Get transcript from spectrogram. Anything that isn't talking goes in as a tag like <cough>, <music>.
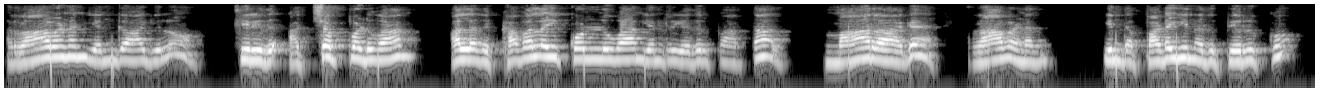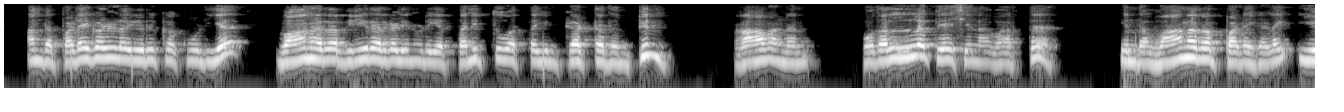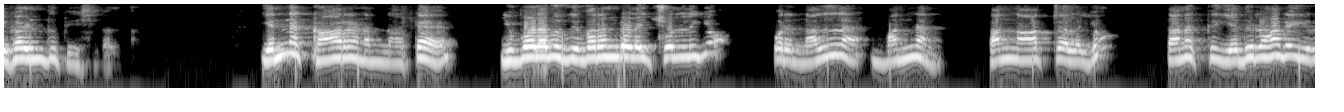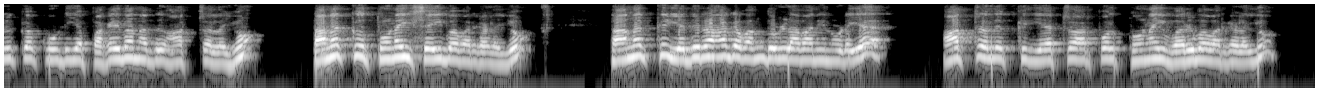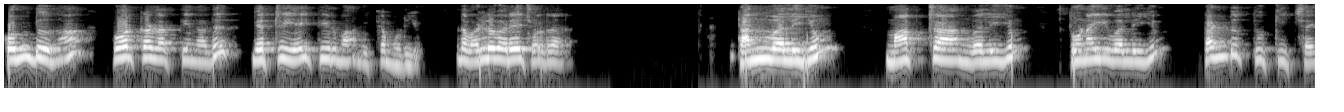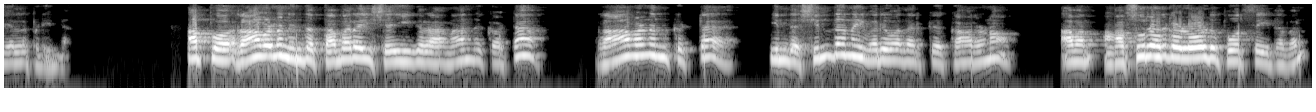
ராவணன் எங்காகிலும் சிறிது அச்சப்படுவான் அல்லது கவலை கொள்ளுவான் என்று எதிர்பார்த்தால் மாறாக ராவணன் இந்த படையினது பெருக்கும். அந்த படைகள்ல இருக்கக்கூடிய வானர வீரர்களினுடைய தனித்துவத்தையும் கேட்டதன் பின் ராவணன் முதல்ல பேசின வார்த்தை இந்த வானர படைகளை இகழ்ந்து பேசுதல். என்ன காரணம்னாக்க இவ்வளவு விவரங்களை சொல்லியும் ஒரு நல்ல மன்னன் தன் ஆற்றலையும் தனக்கு எதிராக இருக்கக்கூடிய பகைவனது ஆற்றலையும் தனக்கு துணை செய்பவர்களையும் தனக்கு எதிராக வந்துள்ளவனினுடைய ஆற்றலுக்கு ஏற்றாற்போல் துணை வருபவர்களையும் கொண்டுதான் போர்க்களத்தினது வெற்றியை தீர்மானிக்க முடியும். இந்த வள்ளுவரே சொல்றார் தன் வலியும் மாற்றான் வலியும் துணை வலியும் கண்டு தூக்கி செயல் அப்படின்னு அப்போ ராவணன் இந்த தவறை செய்கிறானான்னு கேட்டா ராவணன் கிட்ட இந்த சிந்தனை வருவதற்கு காரணம் அவன் அசுரர்களோடு போர் செய்தவன்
